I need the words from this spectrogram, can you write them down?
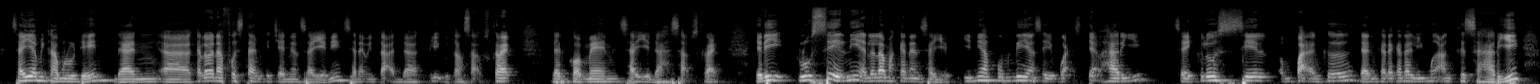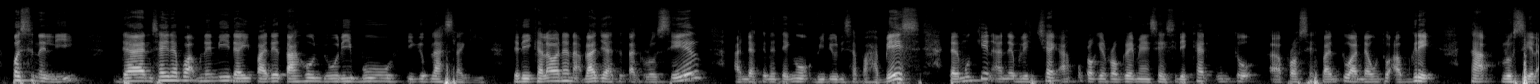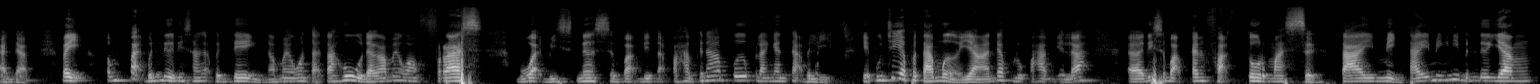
Saya Amin Kamrudin dan uh, kalau anda first time ke channel saya ni, saya nak minta anda klik butang subscribe dan komen saya dah subscribe. Jadi close sale ni adalah makanan saya. Ini apa benda yang saya buat setiap hari. Saya close sale 4 angka dan kadang-kadang 5 angka sehari personally dan saya dah buat benda ni daripada tahun 2013 lagi. Jadi kalau anda nak belajar tentang sale, anda kena tengok video ni sampai habis dan mungkin anda boleh check apa program-program yang saya sediakan untuk uh, proses bantu anda untuk upgrade tahap sale anda. Baik, empat benda ni sangat penting. Ramai orang tak tahu dan ramai orang frust buat bisnes sebab dia tak faham kenapa pelanggan tak beli. Okay, punca yang pertama yang anda perlu faham ialah uh, disebabkan faktor masa, timing. Timing ni benda yang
